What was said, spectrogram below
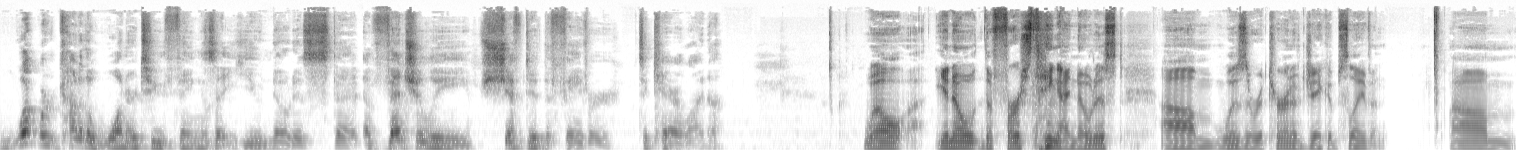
what were kind of the one or two things that you noticed that eventually shifted the favor to Carolina? Well, you know, the first thing I noticed um, was the return of Jaccob Slavin. Um,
